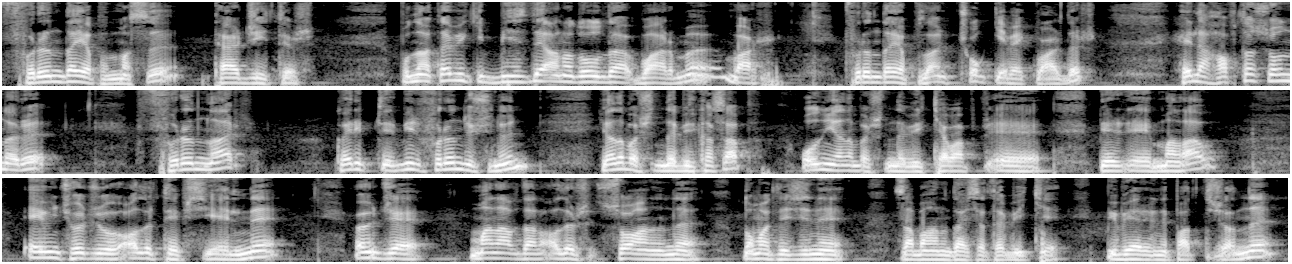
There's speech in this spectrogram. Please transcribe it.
fırında yapılması tercihtir. Bunlar tabii ki bizde Anadolu'da var mı? Var. Fırında yapılan çok yemek vardır. Hele hafta sonları fırınlar gariptir. Bir fırın düşünün. Yanı başında bir kasap, onun yanı başında bir kebap, e, bir e, manav. Evin çocuğu alır tepsiyi eline. Önce manavdan alır soğanını, domatesini zamanındaysa tabii ki biberini, patlıcanını.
